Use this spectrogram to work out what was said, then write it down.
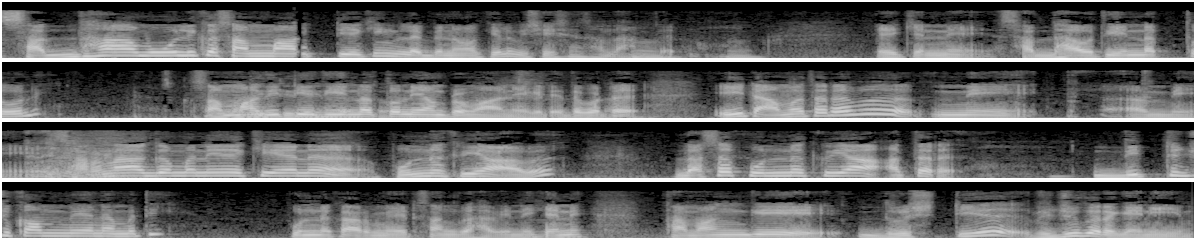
සද්ධා මූලික සම්මාදිට්ඨියකින් ලැබෙනවා කියලා විශේෂයෙන් සඳහන් කරනවා. ඒ කියන්නේ සද්ධාව තියෙන්නත් ඕනේ සම්මාදිට්ඨිය තියෙන්නත් ඕනේ යම් ප්‍රමාණයකට. එතකොට ඊට අමතරව මේ මේ සරණාගමනය කියන පුණ්‍ය ක්‍රියාව දස පුණ්‍ය ක්‍රියා අතර දිට්ඨිජු කම්මය නැමැති පුණ්‍ය කර්මයට සංග්‍රහ වෙන්නේ. ඒ කියන්නේ තමන්ගේ දෘෂ්ටිය ඍජු කර ගැනීම,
